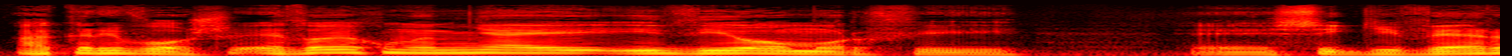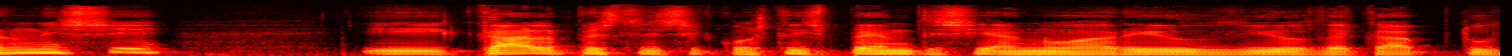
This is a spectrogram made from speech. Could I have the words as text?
Ακριβώς. Εδώ έχουμε μια ιδιόμορφη ε, συγκυβέρνηση. Οι κάλπες της 25ης Ιανουαρίου του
